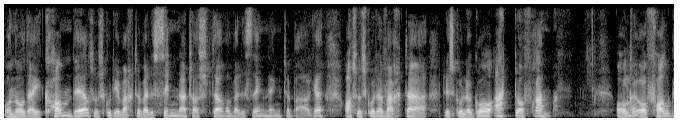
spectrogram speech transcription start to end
Og når de kom der, så skulle de bli velsigna, ta større velsigning tilbake. Og så skulle det bli Det skulle gå att og fram. Og, ja. og, folk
